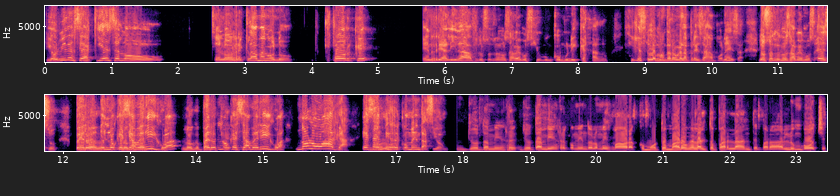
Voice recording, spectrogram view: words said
Y olvídense a quién se lo, se lo reclaman o no. Porque en realidad nosotros no sabemos si hubo un comunicado y que se lo mandaron a la prensa japonesa. Nosotros no sabemos eso. Pero en lo que lo se que pasa- averigua, lo que pasa pero en lo que- que se averigua, no lo haga. Esa No es mi lo- recomendación. Yo también, yo también recomiendo lo mismo. Ahora, como tomaron el altoparlante para darle un boche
